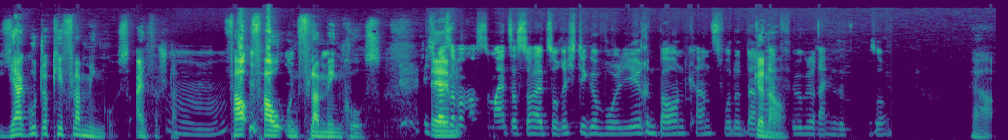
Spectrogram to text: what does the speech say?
Ja, gut, okay, Flamingos. Einverstanden. Hm. V, v und Flamingos. Ich weiß Ähm, aber, was du meinst, dass du halt so richtige Volieren bauen kannst, wo du dann Genau. halt Vögel reinsetzt. und So. Ja.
